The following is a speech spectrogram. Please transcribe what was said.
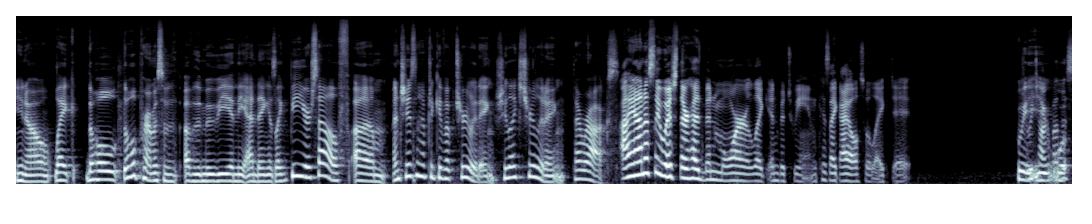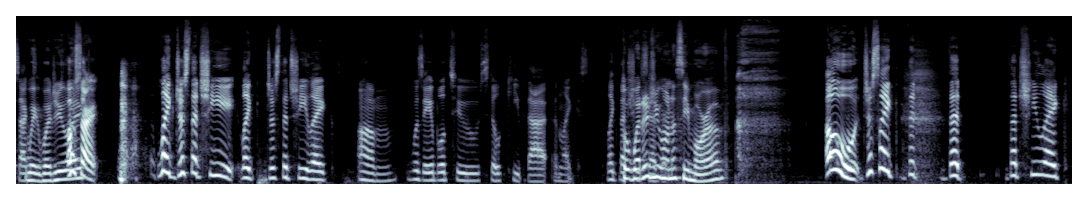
you know, like the whole the whole premise of, of the movie and the ending is like be yourself. Um and she doesn't have to give up cheerleading. She likes cheerleading. That rocks. I honestly wish there had been more like in between because like I also liked it. Wait, we talk you- about the wh- sex? Wait, what'd you like? Oh, sorry. like just that she like just that she like um was able to still keep that and like like that. But what did you want to see more of? Oh, just like that that that she like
